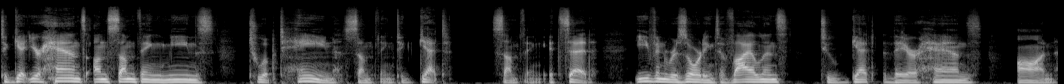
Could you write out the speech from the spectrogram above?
To get your hands on something means to obtain something, to get something. It said, even resorting to violence to get their hands on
